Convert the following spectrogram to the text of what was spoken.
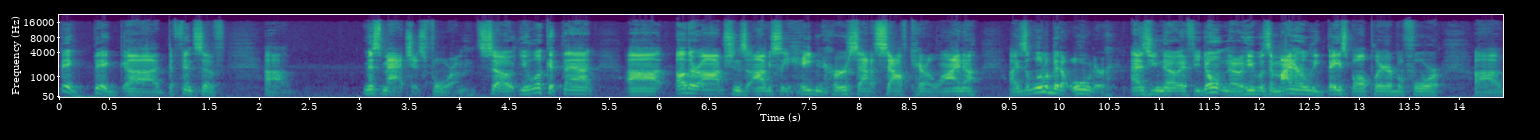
big, big uh, defensive uh, mismatches for him. So you look at that. Uh, other options, obviously, Hayden Hurst out of South Carolina. Uh, he's a little bit older, as you know. If you don't know, he was a minor league baseball player before uh,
